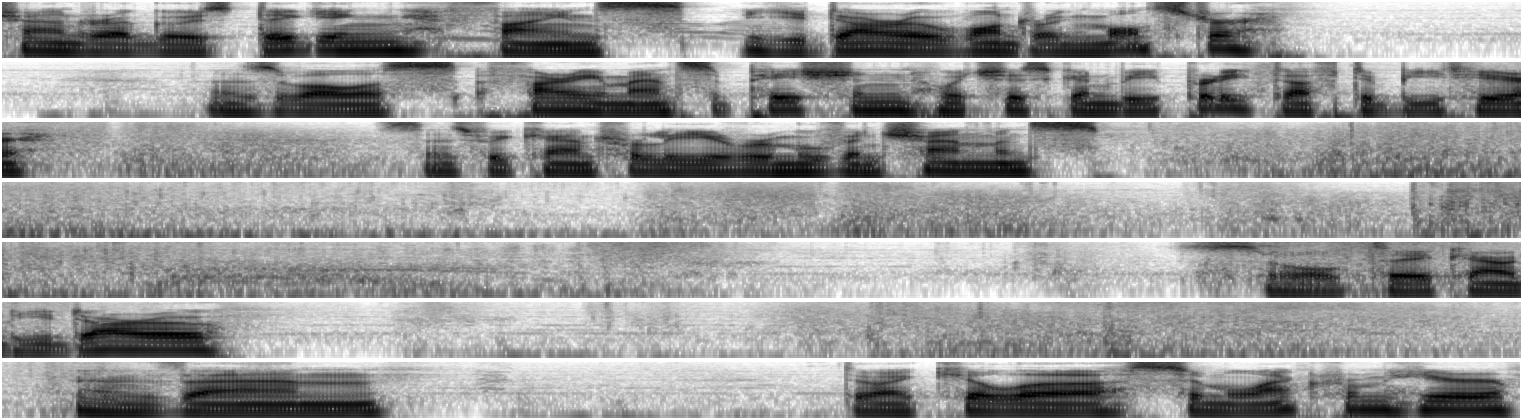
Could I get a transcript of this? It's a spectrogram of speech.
Chandra goes digging, finds Yidaro Wandering Monster, as well as Fiery Emancipation, which is going to be pretty tough to beat here, since we can't really remove enchantments. So we'll take out Yidaro. And then... Do I kill a Simulacrum here?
